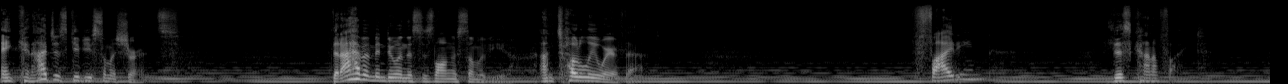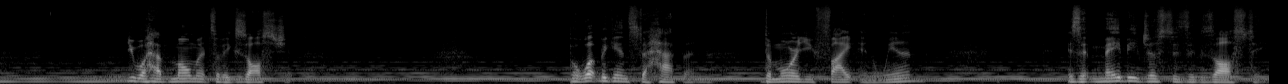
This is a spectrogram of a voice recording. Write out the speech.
And can I just give you some assurance that I haven't been doing this as long as some of you? I'm totally aware of that. Fighting this kind of fight, you will have moments of exhaustion. But what begins to happen the more you fight and win is it may be just as exhausting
